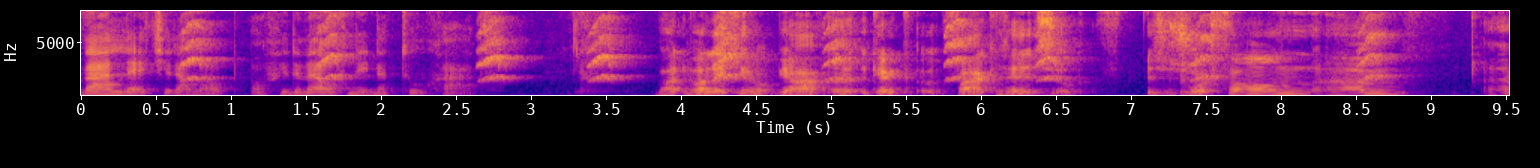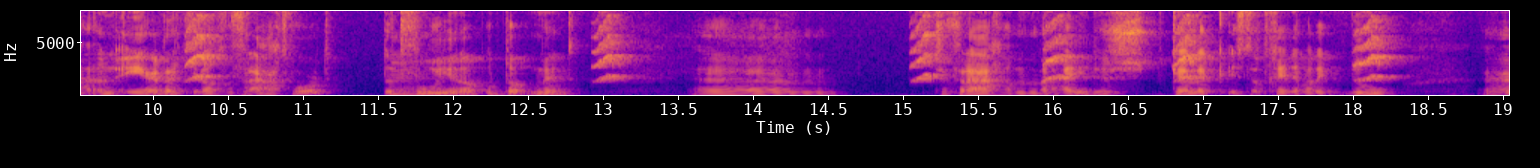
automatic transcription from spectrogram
Waar let je dan op? Of je er wel of niet naartoe gaat? Waar, waar let je op? Ja, eh, kijk, eh, vaak is het ook is het een soort van ehm, eh, een eer dat je dan gevraagd wordt. Dat voel je op, op dat moment. Ehm, ze vragen aan mij, dus kennelijk is datgene wat ik doe eh,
